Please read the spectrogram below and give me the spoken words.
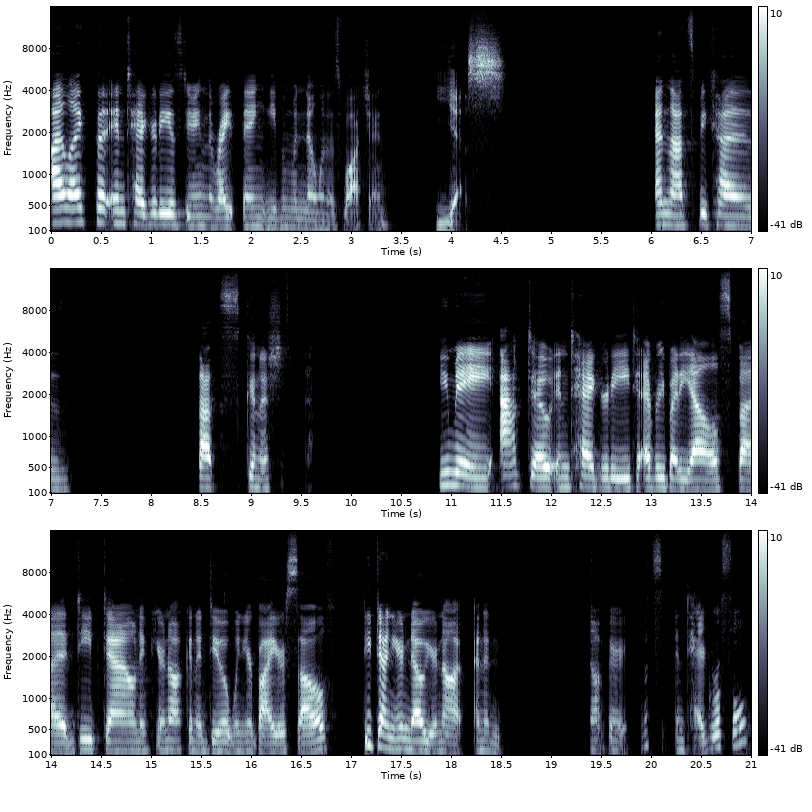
I like that integrity is doing the right thing even when no one is watching. yes And that's because that's gonna. Sh- you may act out integrity to everybody else, but deep down, if you're not gonna do it when you're by yourself, deep down you know you're not an not very what's integraful.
